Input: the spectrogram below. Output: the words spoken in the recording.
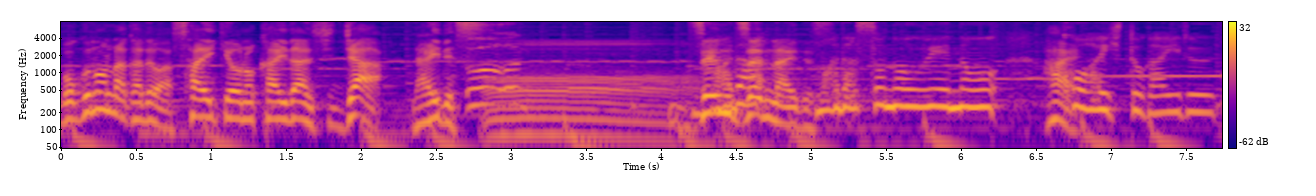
僕の中では最強の怪談師じゃないです。全然ないです。まだその上のはい。怖い人がいる、だ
